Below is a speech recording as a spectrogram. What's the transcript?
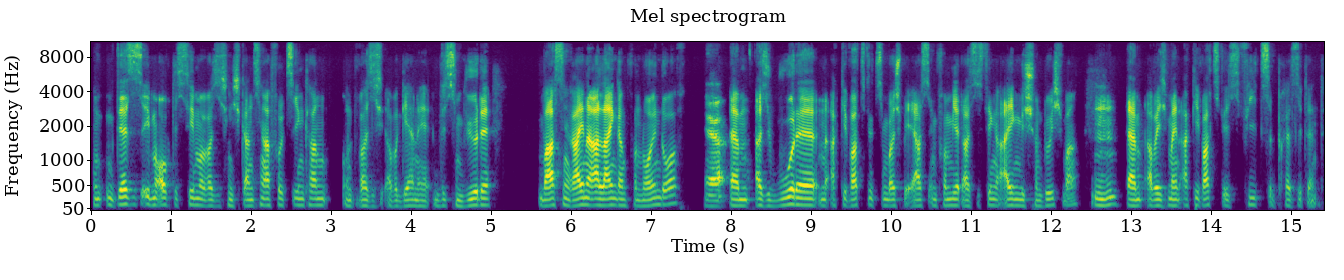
und, und das ist eben auch das Thema, was ich nicht ganz nachvollziehen kann und was ich aber gerne wissen würde. War es ein reiner Alleingang von Neuendorf? Ja. Ähm, also wurde ein Aki Watzke zum Beispiel erst informiert, als das Ding eigentlich schon durch war. Mhm. Ähm, aber ich meine, Aki Watzke ist Vizepräsident.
